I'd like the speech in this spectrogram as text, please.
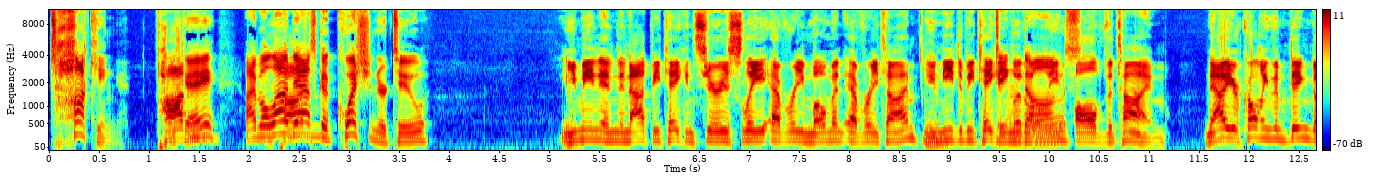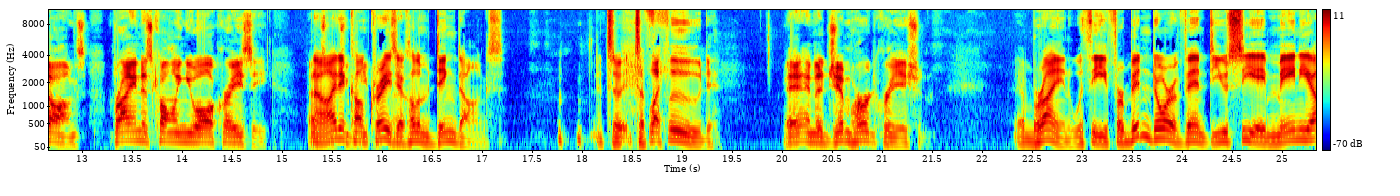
talking. Pardon? Okay, I'm allowed Pardon? to ask a question or two. You, you mean and not be taken seriously every moment, every time? You, you need to be taken literally all the time. Now you're calling them ding dongs. Bryan is calling you all crazy. That's no, I didn't call them crazy. Think. I called them ding dongs. it's a it's a like, food and a Jim Herd creation. Uh, Bryan, with the Forbidden Door event, do you see a Mania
